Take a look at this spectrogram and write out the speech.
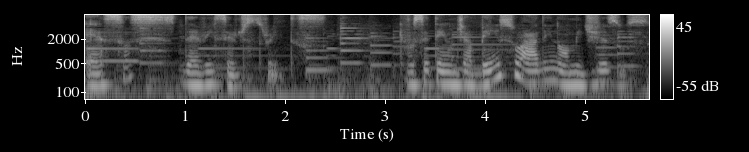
essas devem ser destruídas. Que você tenha um dia abençoado em nome de Jesus.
